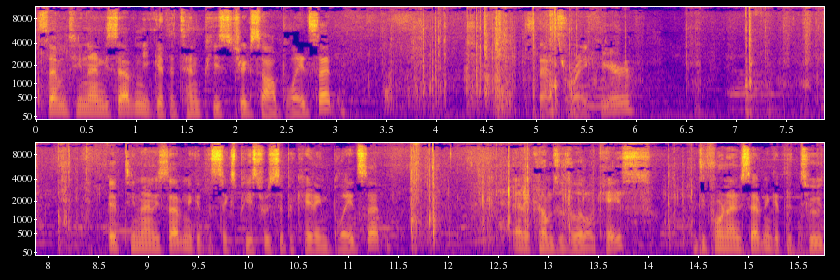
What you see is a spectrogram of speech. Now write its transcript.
17.97, you get the 10 piece jigsaw blade set. That's right here. 15.97, you get the six piece reciprocating blade set and it comes with a little case. $54.97, get the two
